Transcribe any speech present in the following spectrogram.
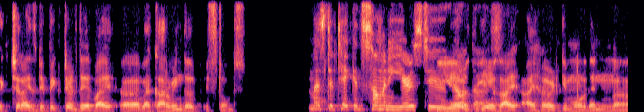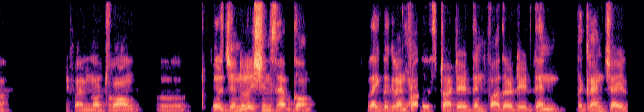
picturized, depicted there by uh, by carving the stones. Must have taken so many years to Years, build those. years. I I heard ki more than, uh, if I'm not wrong, uh, their generations have gone. Like the grandfather started, then father did, then the grandchild.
